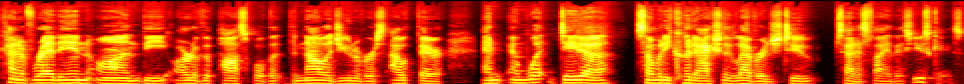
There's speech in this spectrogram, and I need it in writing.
kind of read in on the art of the possible, the, the knowledge universe out there, and, and what data somebody could actually leverage to satisfy this use case.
